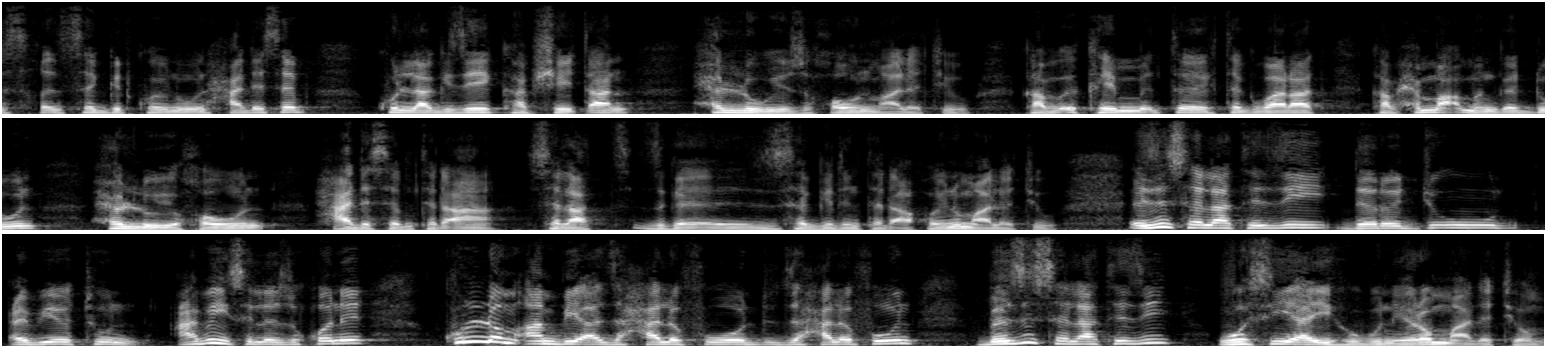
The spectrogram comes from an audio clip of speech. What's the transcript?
ዝሰግድ ኮይኑ ውን ሓደ ሰብ ኩላ ግዜ ካብ ሸይጣን ሕልው እዩ ዝኸውን ማለት እዩ ካብ እከይ ተግባራት ካብ ሕማቅ መንገዲ እውን ሕልው ይኸውን ሓደ ሰብ እተ ሰላት ዝሰግድ እተ ኮይኑ ማለት እዩ እዚ ሰላት እዚ ደረጅኡ ዕብየቱን ዓብይ ስለ ዝኾነ ኩሎም ኣንቢያእ ዝሓለፉ ውን በዚ ሰላት እዚ ወስያ ይህቡ ነይሮም ማለት እዮም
